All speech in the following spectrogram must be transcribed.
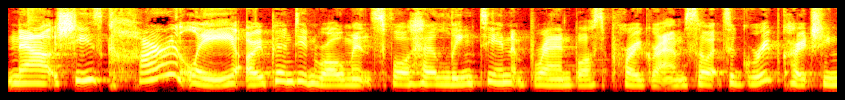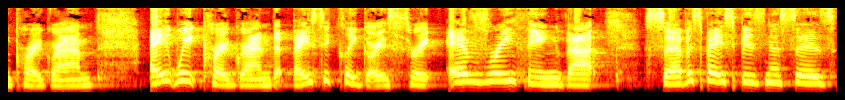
Now, she's currently opened enrollments for her LinkedIn Brand Boss program. So it's a group coaching program, eight week program that basically goes through everything that service based businesses,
